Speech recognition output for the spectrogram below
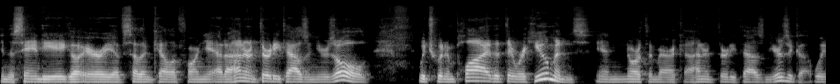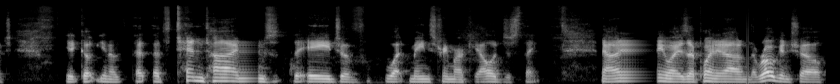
in the San Diego area of Southern California at 130,000 years old, which would imply that there were humans in North America 130,000 years ago, which it go you know that that's 10 times the age of what mainstream archaeologists think. Now, anyways, I pointed out in the Rogan show,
